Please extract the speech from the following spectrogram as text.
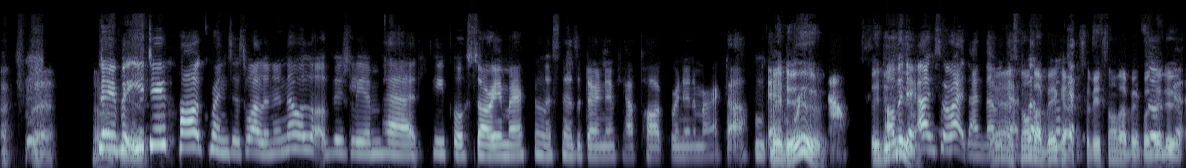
That's fair. No, but you do park runs as well, and I know a lot of visually impaired people. Sorry, American listeners, I don't know if you have park run in America. They do. They do. Oh, they do. Oh, it's all right then. There yeah, It's not Look, that big actually. It's not that big, but they do. Good.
